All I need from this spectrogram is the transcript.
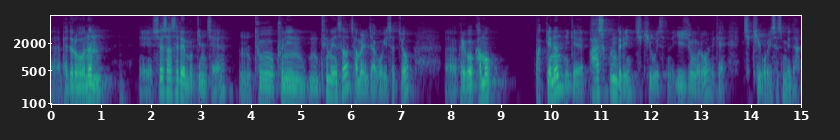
아, 베드로는 예, 쇠사슬에 묶인 채두 음, 군인 틈에서 잠을 자고 있었죠. 아, 그리고 감옥 밖에는 이게 파수꾼들이 지키고 있었습니다. 이중으로 이렇게 지키고 있었습니다.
